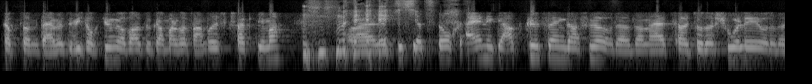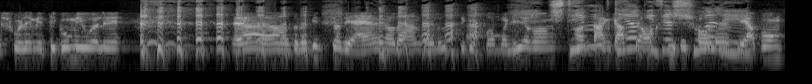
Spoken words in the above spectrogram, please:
Ich habe dann teilweise, wie ich noch jünger war, sogar mal was anderes gesagt immer. Weil es gibt jetzt doch einige Abkürzungen dafür. Oder dann heißt es halt so der Schule oder der Schule mit die Gummiurli. ja, ja, also da gibt es nur die eine oder andere lustige Formulierung. Stimmt, Und dann gab es ja auch diese tolle Schuli. Werbung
